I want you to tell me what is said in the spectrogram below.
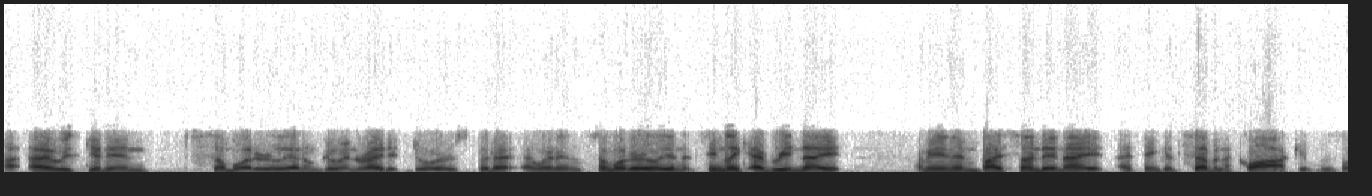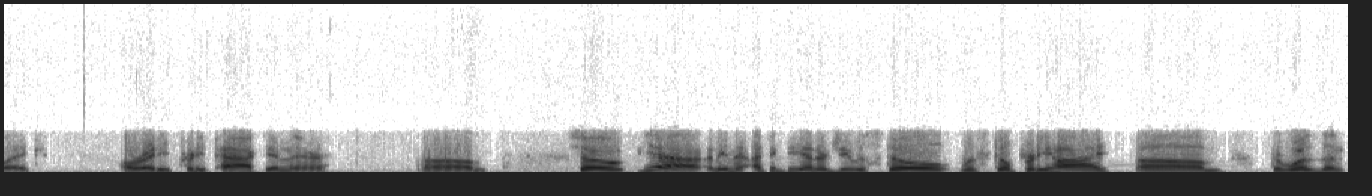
I, I always get in somewhat early. I don't go in right at doors, but I, I went in somewhat early, and it seemed like every night. I mean, and by Sunday night, I think at seven o'clock, it was like already pretty packed in there. Um, so yeah, I mean, I think the energy was still was still pretty high. Um, there wasn't.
